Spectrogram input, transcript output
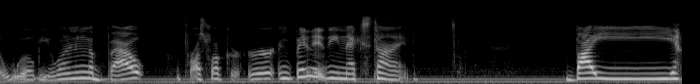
will be learning about Frostwalker or Infinity next time. Bye.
